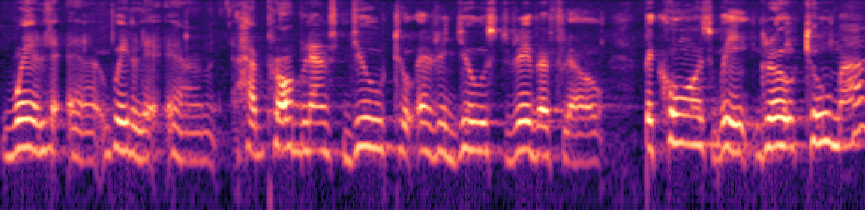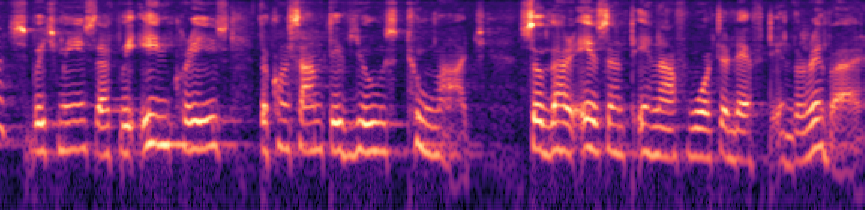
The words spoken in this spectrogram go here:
will, uh, will um, have problems due to a reduced river flow because we grow too much, which means that we increase the consumptive use too much. So there isn't enough water left in the river.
